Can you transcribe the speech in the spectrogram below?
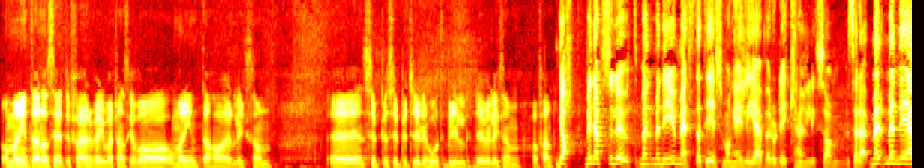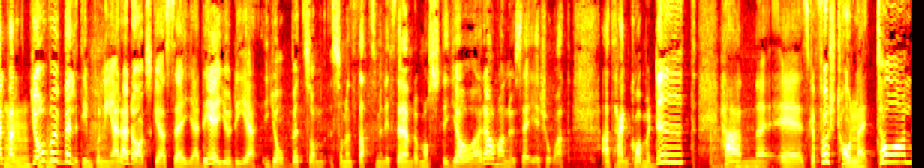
Om man inte annonserat i förväg vart han ska vara, om man inte har liksom en super super tydlig hotbild, det är väl liksom, vad fan. Ja, men absolut. Men, men det är ju mest att det är så många elever och det kan liksom sådär. Men, men i alla fall, Mm, jag var ju väldigt imponerad av, ska jag säga, det är ju det jobbet som, som en statsminister ändå måste göra, om man nu säger så. Att, att han kommer dit, han eh, ska först hålla Mm. ett tal,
